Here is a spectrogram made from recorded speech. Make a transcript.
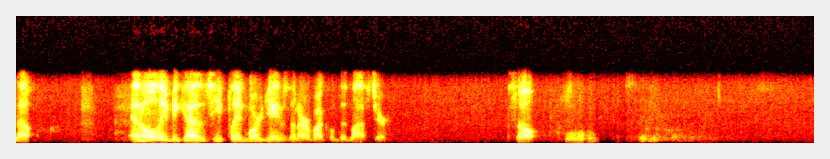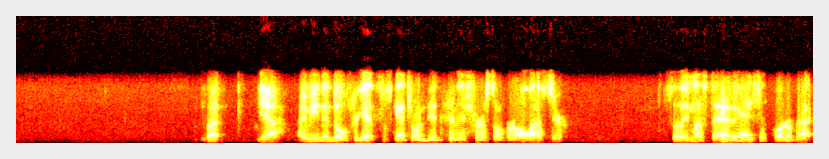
no, and only because he played more games than Arbuckle did last year. So. But yeah, I mean, and don't forget, Saskatchewan did finish first overall last year, so they must have had a decent quarterback.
